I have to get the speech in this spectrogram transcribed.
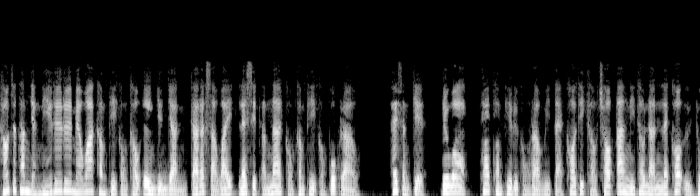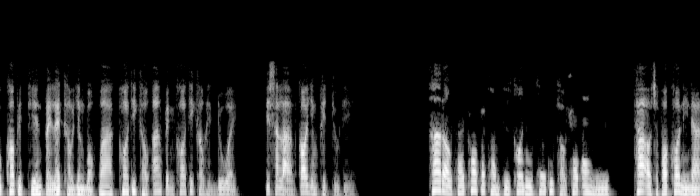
เขาจะทำอย่างนี้เรื่อยๆ แม้ว่าคัมภีร์ของเขาเองยืนยันการรักษาไว้และสิทธิอำนาจของคัมภีร์ของพวกเรา ให้สังเกตด้วยว่าถ้าคัมภีร์ของเรามีแต่ข้อที่เขาชอบอ้างนี้เท่านั้น และข้ออื่นทุกข้อผิดเพี้ยนไปและเขายังบอกว่าข้อที่เขาอ้างเป็นข้อที่เขาเห็นด้วย อิสลามก็ยังผิดอยู่ดี ถ้าเราใช้ข้อพระคัมภีข้อนี้ข้อที่เขาชอบอ้างนี้ ถ้าเอาเฉพาะข้อนี้นะ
